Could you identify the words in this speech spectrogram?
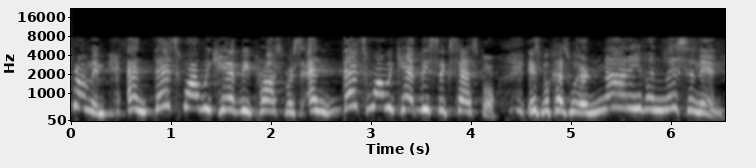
from Him. And that's why we can't be prosperous. And that's why we can't be successful. Is because we are not even listening.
